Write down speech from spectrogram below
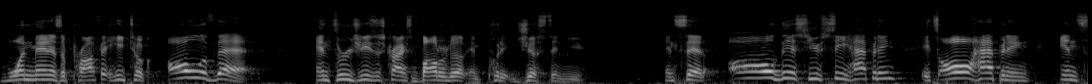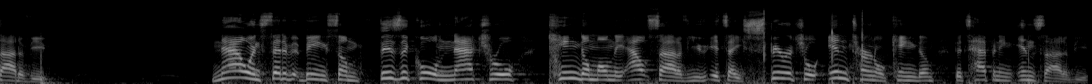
one man as a prophet. He took all of that and through Jesus Christ bottled up and put it just in you. And said, All this you see happening, it's all happening inside of you. Now, instead of it being some physical, natural, kingdom on the outside of you, it's a spiritual, internal kingdom that's happening inside of you.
